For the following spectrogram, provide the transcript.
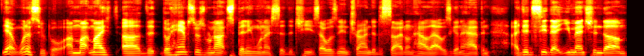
Yeah, win a Super Bowl. Uh, my my uh the, the hamsters were not spinning when I said the Chiefs. I wasn't even trying to decide on how that was going to happen. I did see that you mentioned um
